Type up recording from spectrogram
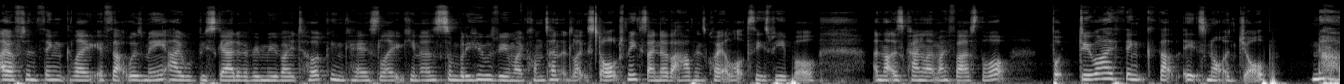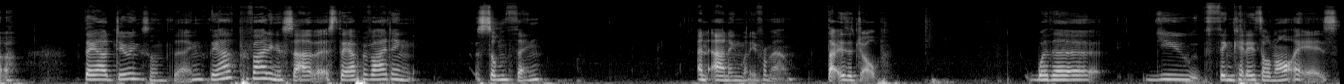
I often think like if that was me, I would be scared of every move I took in case like you know somebody who was viewing my content had like stalked me because I know that happens quite a lot to these people, and that is kind of like my first thought. But do I think that it's not a job? No, they are doing something. They are providing a service. They are providing something and earning money from it. That is a job. Whether you think it is or not, it is.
